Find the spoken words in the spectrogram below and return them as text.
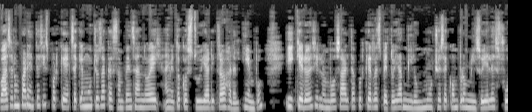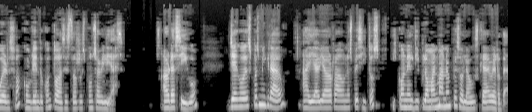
Voy a hacer un paréntesis porque sé que muchos acá están pensando, hey, a mí me tocó estudiar y trabajar al tiempo, y quiero decirlo en voz alta porque respeto y admiro mucho ese compromiso y el esfuerzo cumpliendo con todas estas responsabilidades. Ahora sigo. Llegó después mi grado, ahí había ahorrado unos pesitos, y con el diploma en mano empezó la búsqueda de verdad.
